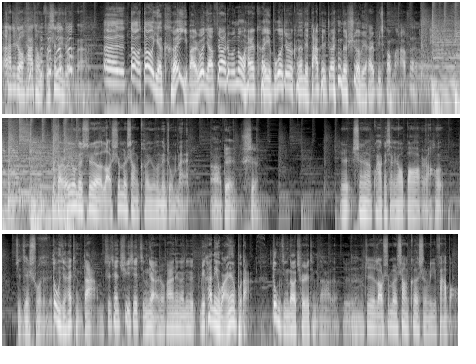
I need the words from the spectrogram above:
他这种话筒不是那种的。呃，倒倒也可以吧。如果你要非要这么弄，还是可以。不过就是可能得搭配专用的设备，还是比较麻烦。导游用的是老师们上课用的那种麦啊，对，是。就是身上挂个小腰包，然后直接说的那动静还挺大。我们之前去一些景点的时候，发现那个那个没看那玩意儿不大，动静倒确实挺大的，对不对？这是老师们上课省力法宝。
